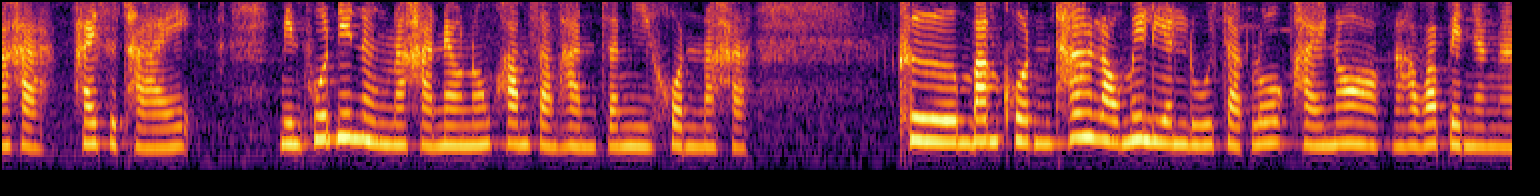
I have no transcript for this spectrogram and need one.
นะคะไพ่สุดท้าย มินพูดนิดนึงนะคะ แนวโน้มความสัมพันธ์จะมีคนนะคะ คือบางคนถ้าเราไม่เรียนรู้จากโลกภายนอกนะคะ ว่าเป็นยังไง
